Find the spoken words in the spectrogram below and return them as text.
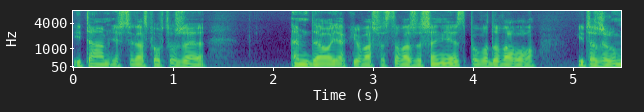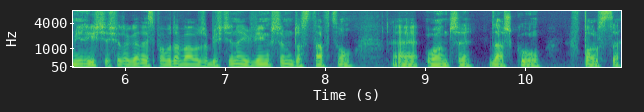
i tam, jeszcze raz powtórzę, MDO, jakie wasze stowarzyszenie spowodowało i to, że umieliście się dogadać, spowodowało, żebyście największym dostawcą e, łączy dla szkół w Polsce.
